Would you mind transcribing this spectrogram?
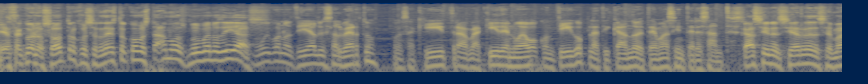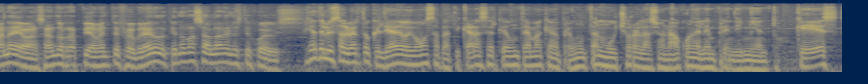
Ya está con nosotros, José Ernesto, ¿cómo estamos? Muy buenos días. Muy buenos días, Luis Alberto. Pues aquí, aquí de nuevo contigo, platicando de temas interesantes. Casi en el cierre de semana y avanzando rápidamente febrero. ¿De qué nos vas a hablar en este jueves? Fíjate, Luis Alberto, que el día de hoy vamos a platicar acerca de un tema que me preguntan mucho relacionado con el emprendimiento, que es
